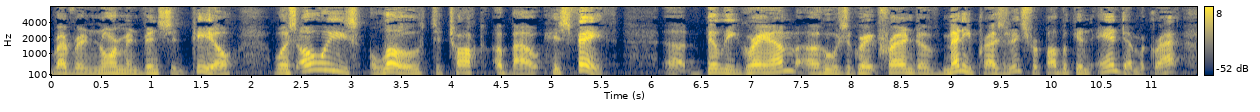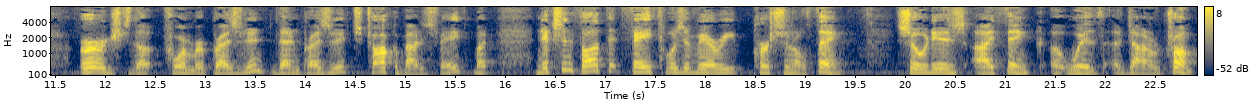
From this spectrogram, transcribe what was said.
Reverend Norman Vincent Peale, was always loath to talk about his faith. Uh, Billy Graham, uh, who was a great friend of many presidents, Republican and Democrat, urged the former president, then president, to talk about his faith, but Nixon thought that faith was a very personal thing. So it is, I think, uh, with uh, Donald Trump.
